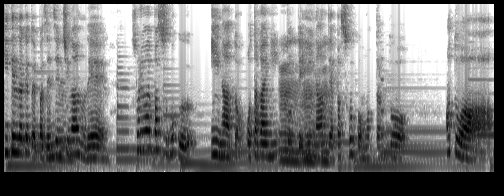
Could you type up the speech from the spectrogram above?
聞いてるだけとやっぱ全然違うので、それはやっぱすごくいいなとお互いにとっていいなってやっぱすごく思ったのとあとは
